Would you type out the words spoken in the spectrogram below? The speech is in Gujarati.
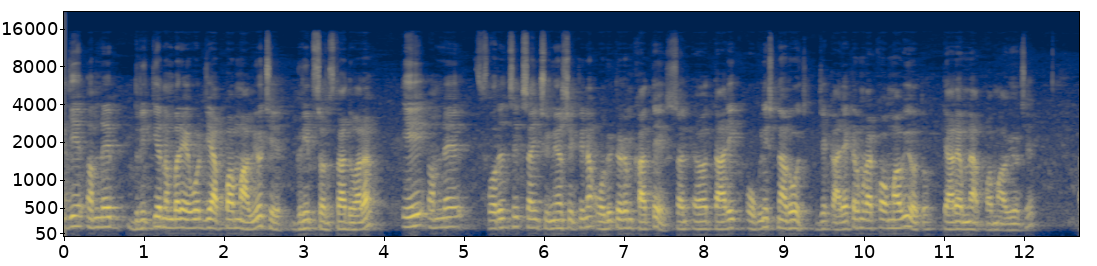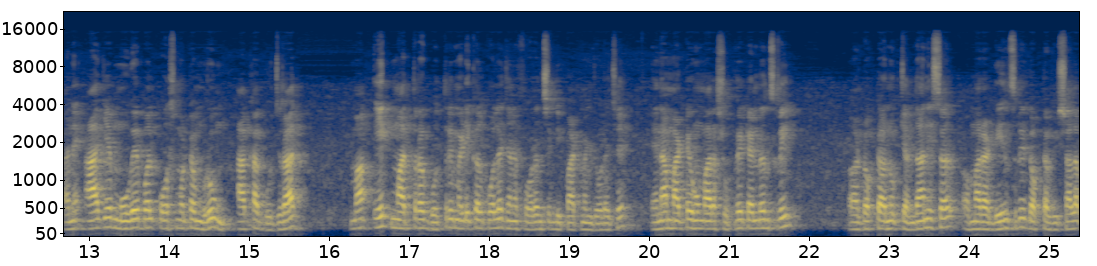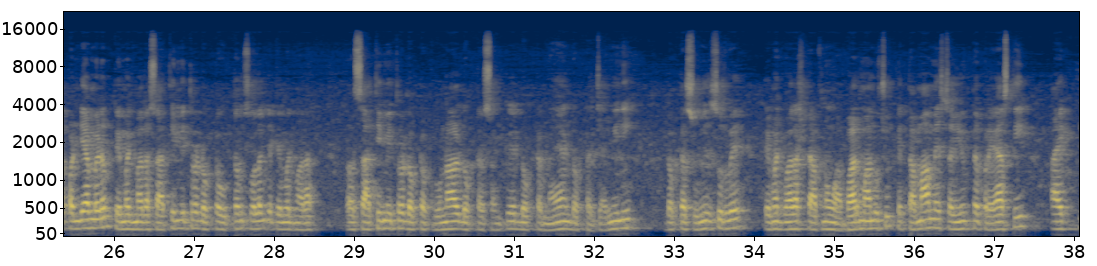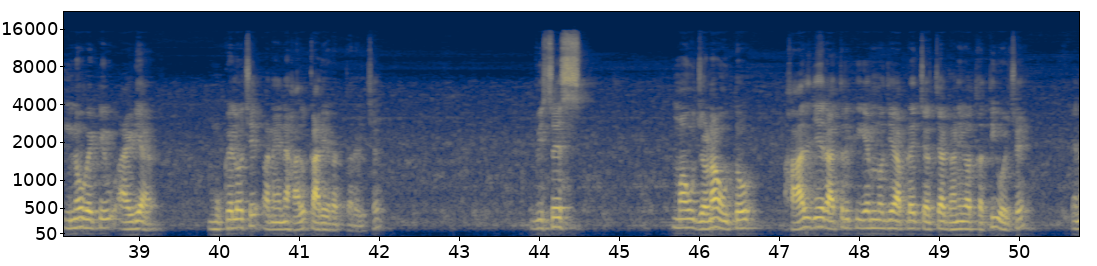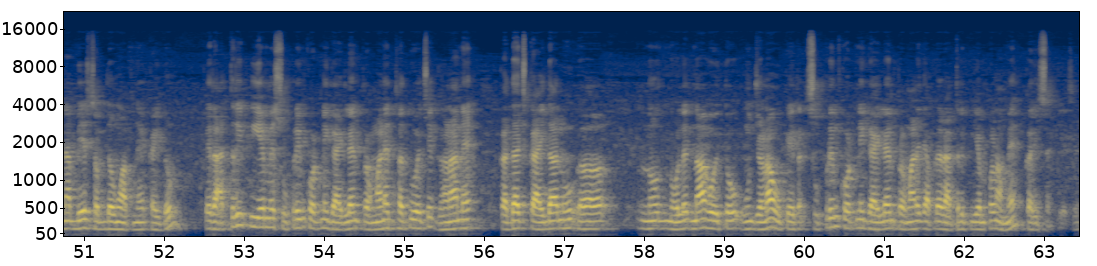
હાલ જે અમને દ્વિતીય નંબરે એવોર્ડ જે આપવામાં આવ્યો છે ગ્રીપ સંસ્થા દ્વારા, એ અમને ફોરેન્સિક સાયન્સ યુનિવર્સિટીના ઓડિટોરિયમ ખાતે તારીખ ઓગણીસના રોજ જે કાર્યક્રમ રાખવામાં આવ્યો હતો, ત્યારે અમને આપવામાં આવ્યો છે. અને આ જે મૂવેબલ પોસ્ટમોર્ટમ રૂમ આખા ગુજરાતમાં એકમાત્ર ગોત્રી મેડિકલ કોલેજ અને ફોરેન્સિક ડિપાર્ટમેન્ટ જોડે છે. એના માટે હું મારા superintendent Shri doctor Anup Chandani sir, અમારા dean doctor Vishala Pandya madam, તેમજ મારા સાથી મિત્રો ડૉક્ટર ઉત્તમ સોલંકી, તેમજ મારા સાથી મિત્રો, doctor Krunal, doctor Sanket, doctor Nayan doctor Jamini, doctor Sunil Surve તેમજ મારા સ્ટાફનો હું આભાર માનું છું કે તમામે સંયુક્ત પ્રયાસથી આ એક ઇનોવેટિવ આઈડિયા મૂકેલો છે અને એને હાલ કાર્યરત કરેલ છે. વિશેષમાં હું જણાવું તો હાલ જે રાત્રિ પીએમનો જે આપણે ચર્ચા ઘણીવાર થતી હોય છે, એના બે શબ્દ હું આપને કહી દઉં કે રાત્રિ પીએમ એ સુપ્રીમ કોર્ટની ગાઈડલાઇન પ્રમાણે થતું હોય છે. ઘણાને કદાચ કાયદાનું નો નોલેજ ના હોય તો હું જણાવું કે સુપ્રીમ કોર્ટની ગાઈડલાઇન પ્રમાણે જ આપણે રાત્રિ પીએમ પણ અમે કરી શકીએ છીએ.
